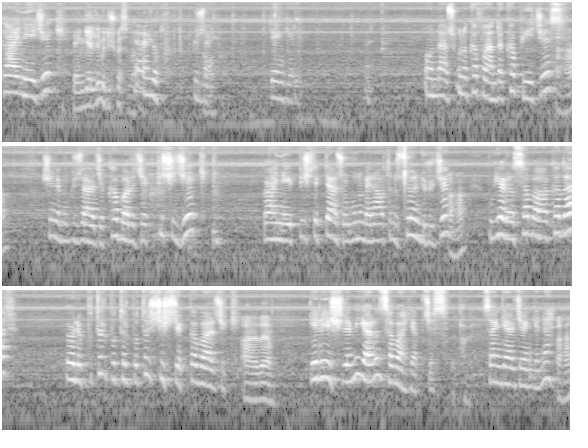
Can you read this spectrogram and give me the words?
kaynayacak. Dengeli değil mi? Düşmesin bak. Ha, yok, güzel. Dengeli. Ondan sonra kapağını da kapayacağız. Aha. Şimdi bu güzelce kabaracak, pişecek. Kaynayıp piştikten sonra bunu ben altını söndüreceğim. Aha. Bu yarın sabaha kadar böyle pıtır pıtır pıtır şişecek, kabaracak. Anladım. Geli işlemi yarın sabah yapacağız. E, tabii. Sen geleceksin gene. Aha.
